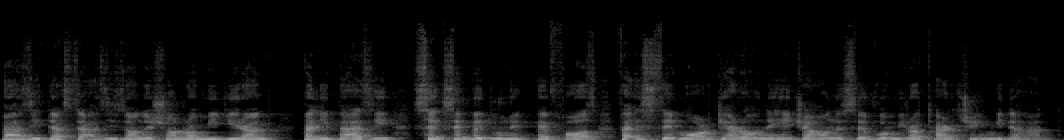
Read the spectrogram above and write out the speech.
بعضی دست عزیزانشان را می‌گیرند ولی بعضی سکس بدون حفاظ و استعمارگرانه جهان سومی را ترجیح می‌دهند.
